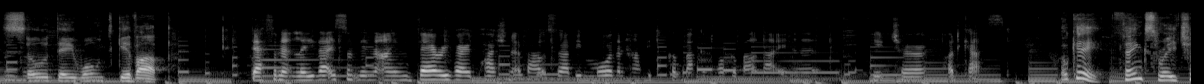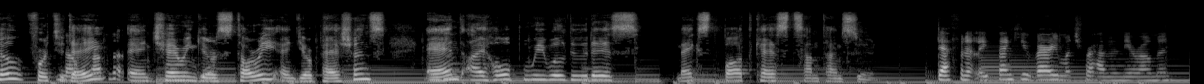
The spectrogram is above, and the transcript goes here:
so they won't give up. Definitely. That is something that I am very, very passionate about. So I'd be more than happy to come back and talk about that in a future podcast. Okay, thanks, Rachel, for today problem. and sharing your story and your passions. Mm-hmm. And I hope we will do this next podcast sometime soon. Definitely. Thank you very much for having me, Roman.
